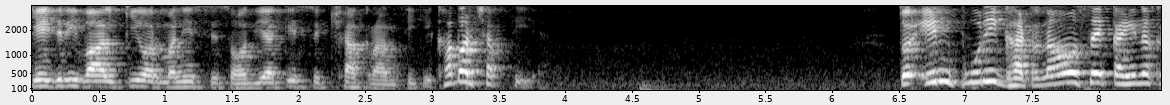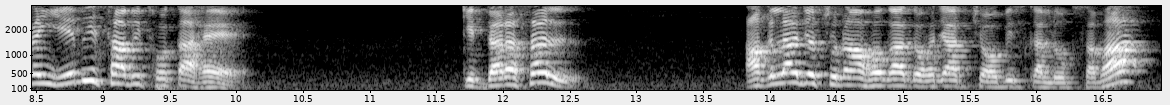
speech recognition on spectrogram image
केजरीवाल की और मनीष सिसोदिया की शिक्षा क्रांति की खबर छपती है। तो इन पूरी घटनाओं से कहीं ना कहीं यह भी साबित होता है कि दरअसल अगला जो चुनाव होगा 2024 का लोकसभा,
